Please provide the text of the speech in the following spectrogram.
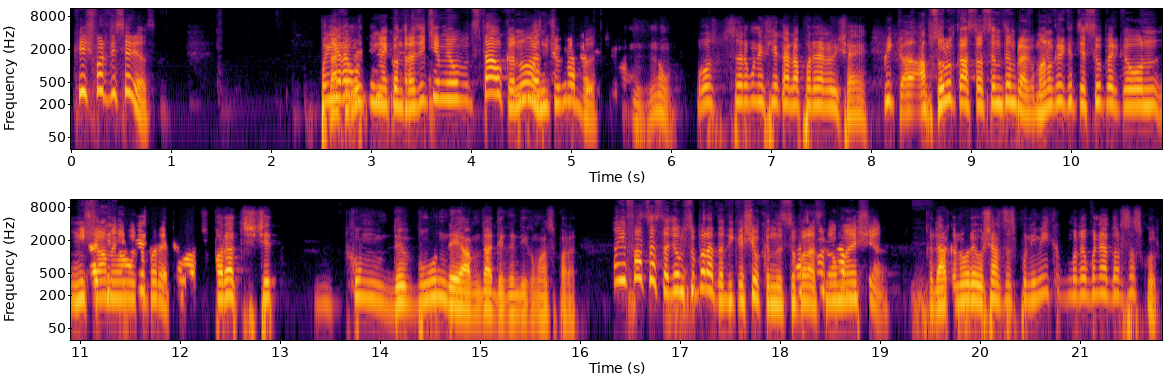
Că ești foarte serios. Păi Dacă era vrei să mai contrazicem, eu stau, că nu am nicio grabă. Nu. O să rămâne fiecare la părerea lui și aia e. Păi, că absolut că asta o să se întâmple. Acum nu cred că te super că un, nici Dar oameni de au ce altă părere. M-am supărat și ce, cum, de unde am dat de gândit că m-am supărat? Păi, E fața asta de om supărat, adică și eu când sunt supărat stau Ascultam. mai așa. Că dacă nu reușeam să spun nimic, mă rămânea doar să ascult.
